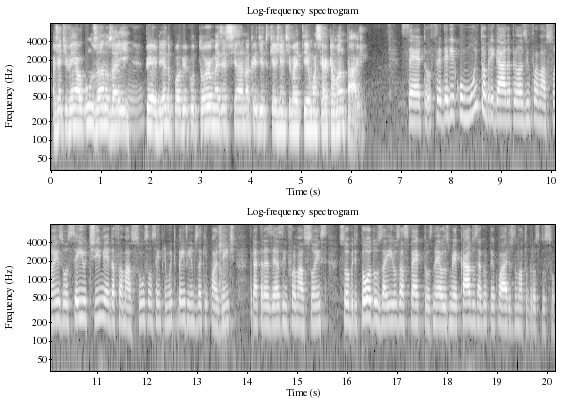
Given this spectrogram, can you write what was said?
A gente vem alguns anos aí uhum. perdendo para o agricultor, mas esse ano acredito que a gente vai ter uma certa vantagem. Certo. Frederico, muito obrigada pelas informações. Você e o time aí da FamaSul são sempre muito bem-vindos aqui com a gente para trazer as informações sobre todos aí os aspectos, né, os mercados agropecuários do Mato Grosso do Sul.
